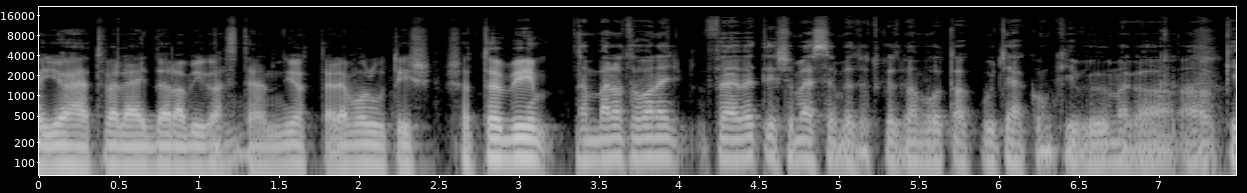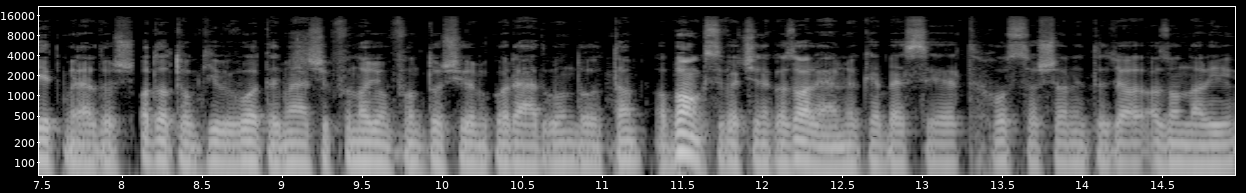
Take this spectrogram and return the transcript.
jöhet vele egy darabig, aztán jött a Revolut is, stb. Nem bánat, van egy felvetésem, eszembe jutott közben volt a kutyákon kívül, meg a, a két milliárdos adaton kívül volt egy másik nagyon fontos hír, amikor rád gondoltam. A bankszövetségnek az alelnöke beszélt hosszasan, itt az azonnali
